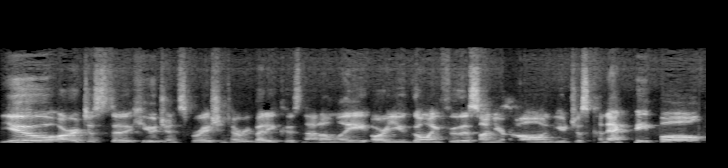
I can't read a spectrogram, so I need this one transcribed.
you are just a huge inspiration to everybody because not only are you going through this on your own, you just connect people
